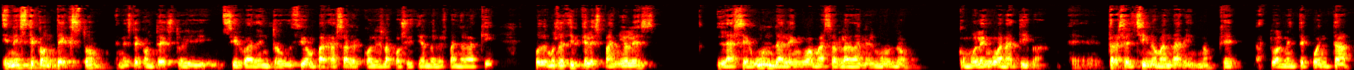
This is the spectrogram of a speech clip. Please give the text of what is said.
En este contexto, en este contexto, y sirva de introducción para saber cuál es la posición del español aquí, podemos decir que el español es la segunda lengua más hablada en el mundo como lengua nativa, eh, tras el chino mandarín, ¿no? que actualmente cuenta,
